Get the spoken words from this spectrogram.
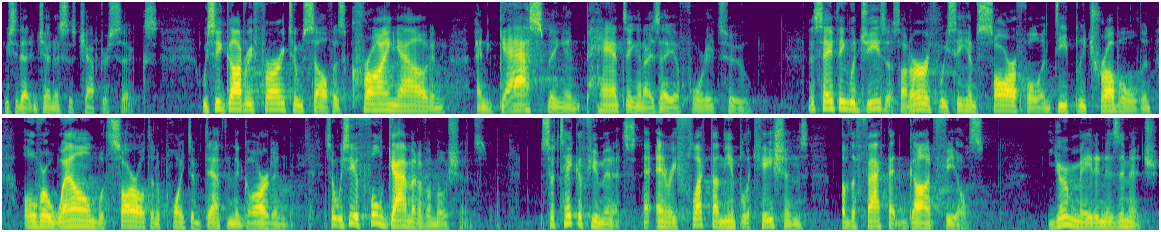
We see that in Genesis chapter 6. We see God referring to himself as crying out and, and gasping and panting in Isaiah 42. The same thing with Jesus. On earth, we see him sorrowful and deeply troubled and overwhelmed with sorrow to the point of death in the garden. So we see a full gamut of emotions. So take a few minutes and reflect on the implications of the fact that God feels. You're made in his image.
